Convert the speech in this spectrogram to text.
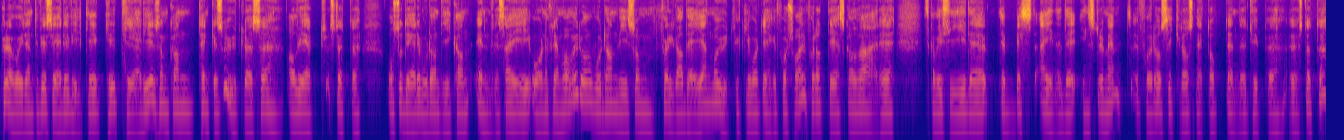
prøve å identifisere hvilke kriterier som kan tenkes å utløse alliert støtte, og studere hvordan de kan endre seg i årene fremover, og hvordan vi som følge av det igjen må utvikle vårt eget forsvar for at det skal være skal vi si, det, det best egnede instrument for å sikre oss nettopp denne type eh, støtte.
